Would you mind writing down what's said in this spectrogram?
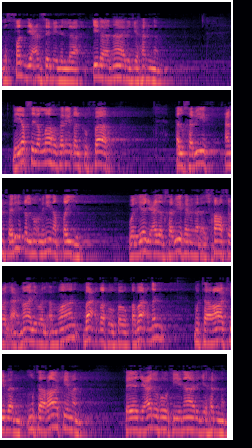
للصد عن سبيل الله إلى نار جهنم. ليفصل الله فريق الكفار الخبيث عن فريق المؤمنين الطيب وليجعل الخبيث من الأشخاص والأعمال والأموال بعضه فوق بعض متراكبا متراكما فيجعله في نار جهنم.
